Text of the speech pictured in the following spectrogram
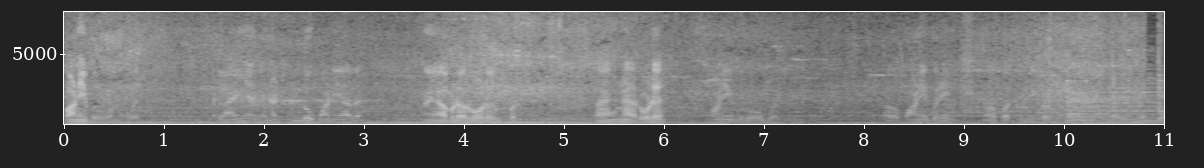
પાણી ભરવાનું હોય. એટલે અહીંયા છે ને ઠંડુ પાણી આવે. અહીંયા આપણા રોડ ઉપર. અહીંયા ને રોડે પાણી ભરવા ઊભા છે. પાણી ભરી પછી પાછું નીકળવાનું.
